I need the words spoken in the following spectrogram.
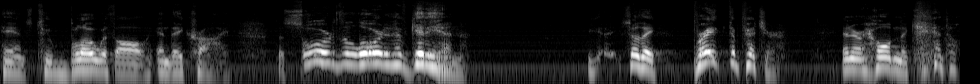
hands to blow withal. And they cried, The sword of the Lord and of Gideon. So they break the pitcher and they're holding the candle.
